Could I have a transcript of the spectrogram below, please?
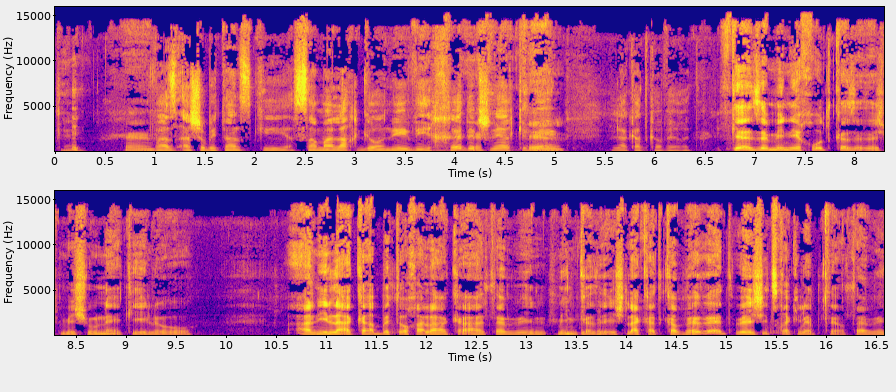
כן. כן. ואז אשר ביטנסקי עשה מהלך גאוני ואיחד את שני ההרכבים כן. ללהקת כוורת. כן, זה מין איחוד כזה, זה משונה, כאילו... אני להקה בתוך הלהקה, אתה מבין? מין כזה, יש להקת כוורת ויש יצחק קלפטר, אתה מבין?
